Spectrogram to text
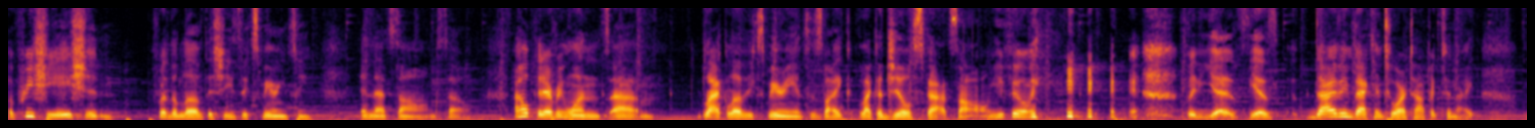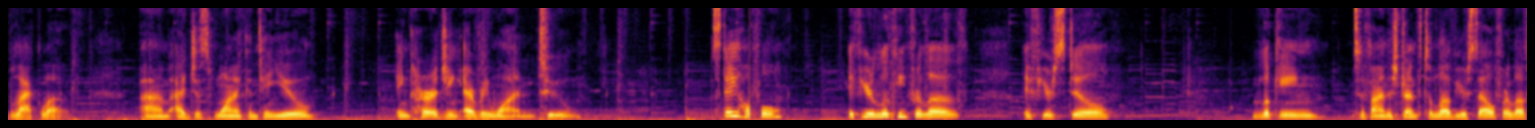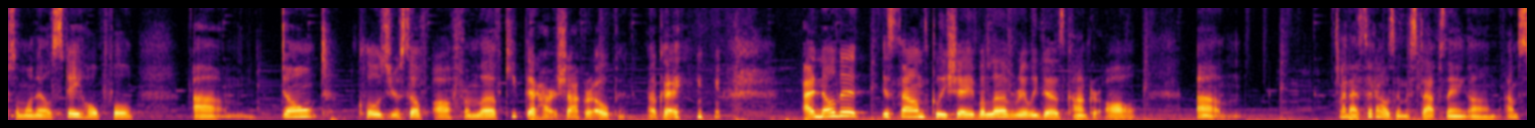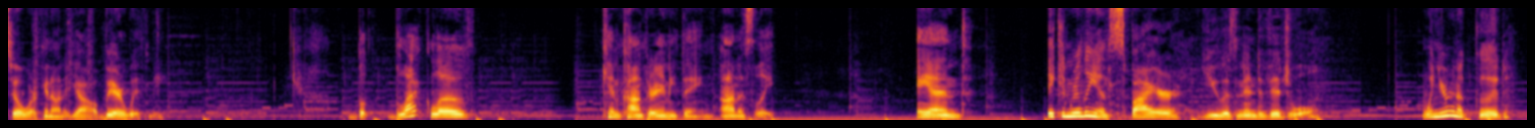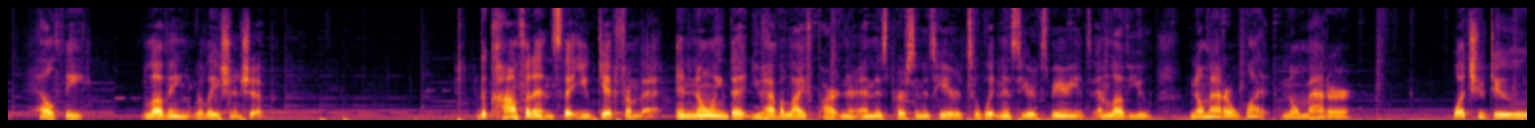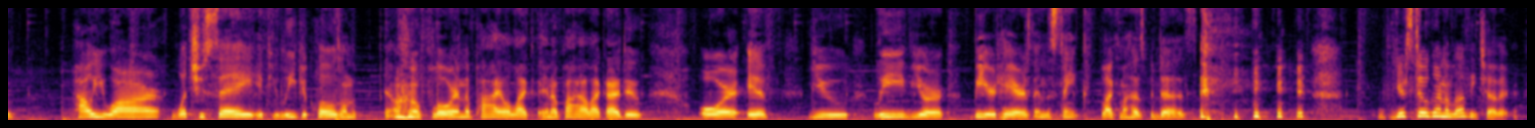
appreciation for the love that she's experiencing in that song. So I hope that everyone's um, black love experience is like like a Jill Scott song. You feel me? but yes, yes. Diving back into our topic tonight, black love. Um, I just want to continue encouraging everyone to stay hopeful. If you're looking for love, if you're still looking to find the strength to love yourself or love someone else, stay hopeful. Um, don't close yourself off from love. Keep that heart chakra open, okay? I know that it sounds cliche, but love really does conquer all. Um, and I said I was going to stop saying um. I'm still working on it, y'all. Bear with me. But black love can conquer anything, honestly. And it can really inspire you as an individual. When you're in a good, healthy, loving relationship, the confidence that you get from that and knowing that you have a life partner and this person is here to witness your experience and love you no matter what, no matter what you do, how you are, what you say, if you leave your clothes on the on floor in the pile like in a pile like I do, or if you leave your beard hairs in the sink like my husband does. You're still going to love each other.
